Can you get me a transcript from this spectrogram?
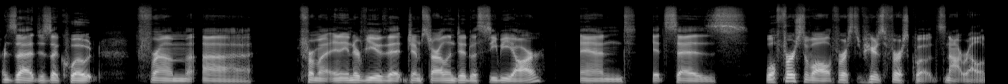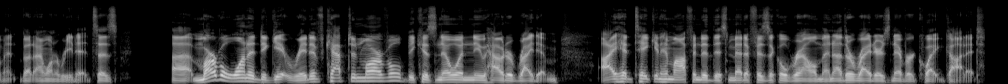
There's a, there's a quote from uh, from a- an interview that Jim Starlin did with CBR. And it says, well, first of all, first here's the first quote. It's not relevant, but I want to read it. It says, uh, Marvel wanted to get rid of Captain Marvel because no one knew how to write him. I had taken him off into this metaphysical realm, and other writers never quite got it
